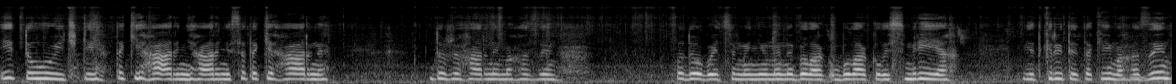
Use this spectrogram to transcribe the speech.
І туєчки, такі гарні, гарні, все таке гарне. Дуже гарний магазин. Подобається мені. У мене була, була колись мрія відкрити такий магазин,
